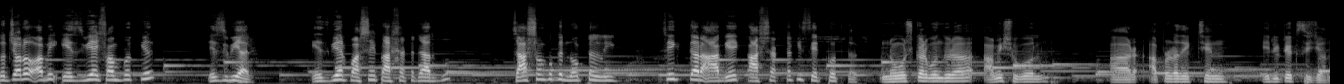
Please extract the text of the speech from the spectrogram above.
তো চলো আমি এসবিআই সম্পর্কে এসবিআই এসবিআর পাশে কারসারটা রাখব যার সম্পর্কে নোটটা লিখব। ঠিক তার আগে কারসারটাকে সেট করতে হবে? নমস্কার বন্ধুরা, আমি সুবল, আর আপনারা দেখছেন এডুটেক সিজন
